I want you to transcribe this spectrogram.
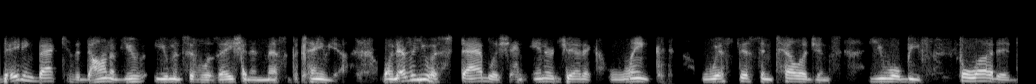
dating back to the dawn of human civilization in Mesopotamia. Whenever you establish an energetic link with this intelligence, you will be flooded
